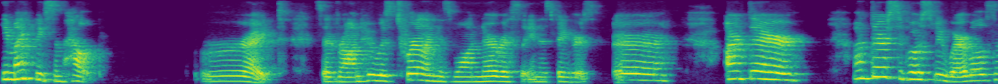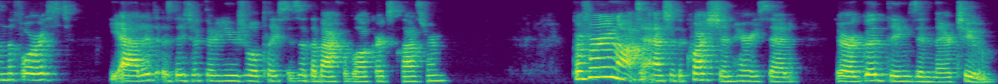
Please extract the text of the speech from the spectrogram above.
He might be some help. Right, said Ron, who was twirling his wand nervously in his fingers. Er, aren't there aren't there supposed to be werewolves in the forest? he added as they took their usual places at the back of Lockhart's classroom. Preferring not to answer the question, Harry said, There are good things in there too.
